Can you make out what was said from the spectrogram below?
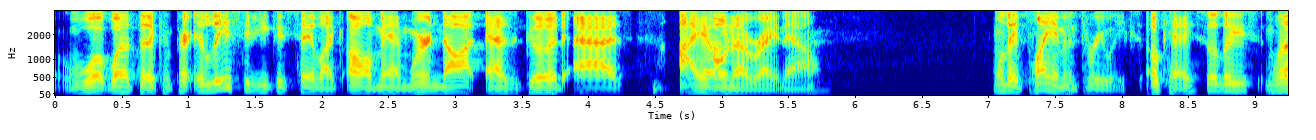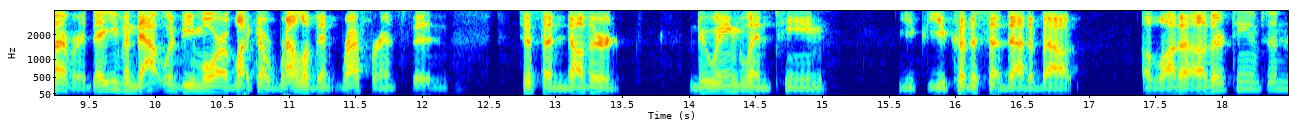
what what the compare. At least if you could say like, oh man, we're not as good as Iona right now. Well, they play him in three weeks. Okay, so they whatever. They, even that would be more of like a relevant reference than just another New England team. You you could have said that about a lot of other teams in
